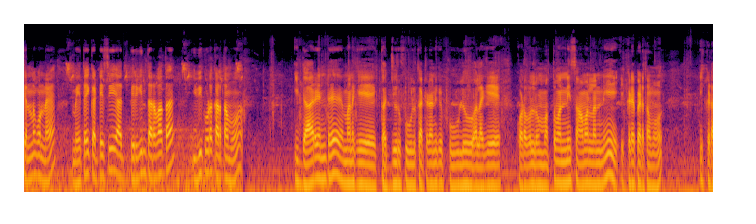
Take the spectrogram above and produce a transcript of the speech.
చిన్నగా ఉన్నాయి. మిగతాయి కట్టేసి అది పెరిగిన తర్వాత ఇవి కూడా కడతాము. ఈ దారి అంటే మనకి ఖర్జూరు పూలు కట్టడానికి పూలు అలాగే కొడవలు మొత్తం అన్ని సామాన్లన్నీ ఇక్కడే పెడతాము. ఇక్కడ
